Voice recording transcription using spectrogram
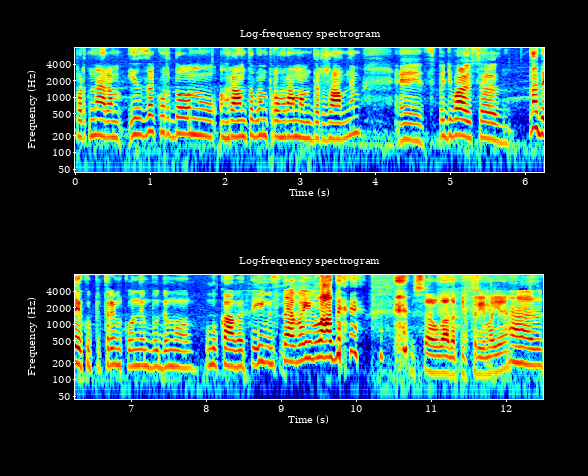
партнерам із-за кордону, грантовим програмам державним. Е, Сподіваюся, на деяку підтримку не будемо лукавити і місцевої влади. Місцева влада підтримає. Е,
